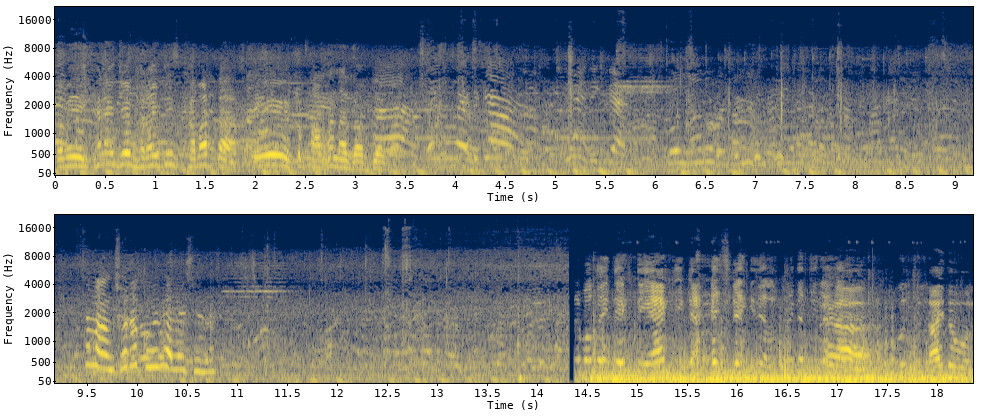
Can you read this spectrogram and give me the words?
তবে এখানে যে ভ্যারাইটিস খাবারটা এ তো পাবা না সব জায়গায়। মাংসটা খুবই ভালো ছিল। মতোই দেখতে একই ডাইস রেখে গেল তুই তো ছিল তাই তো বল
